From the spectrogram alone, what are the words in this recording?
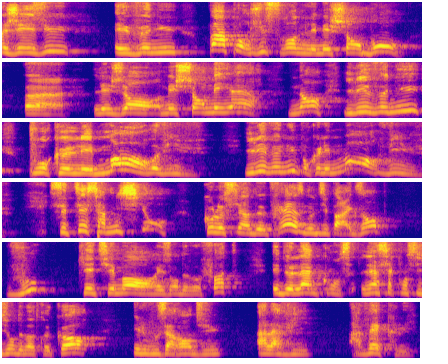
Jésus est venu pas pour juste rendre les méchants bons, euh, les gens méchants meilleurs. Non, il est venu pour que les morts revivent. Il est venu pour que les morts vivent. C'était sa mission. Colossiens 2.13 nous dit par exemple, vous qui étiez morts en raison de vos fautes et de l'incirconcision de votre corps, il vous a rendu à la vie avec lui.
